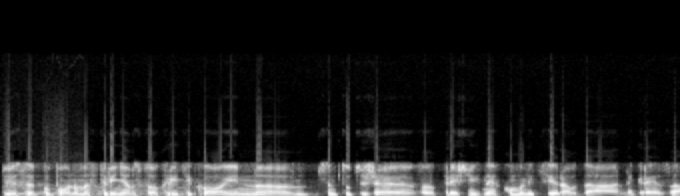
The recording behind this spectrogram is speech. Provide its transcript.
Jaz se popolnoma strinjam s to kritiko in uh, sem tudi že v prejšnjih dneh komuniciral, da ne gre za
